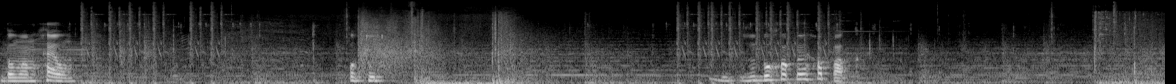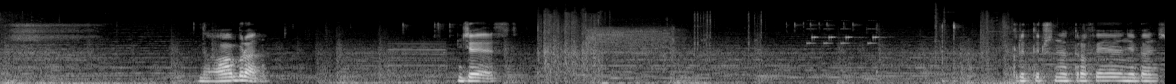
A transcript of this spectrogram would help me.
bo mam hełm. O tu. Wybuchowy chopak. Dobra. Gdzie jest? Krytyczne trafienie nie będzie.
